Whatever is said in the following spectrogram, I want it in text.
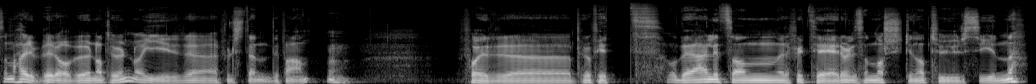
som harver over naturen og gir eh, fullstendig faen. For uh, profitt. Og det er litt sånn reflekterer jo litt sånn norske natursynet.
